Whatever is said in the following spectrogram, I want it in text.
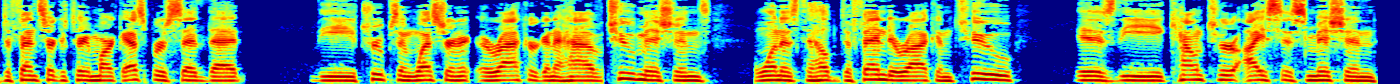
Defense Secretary Mark Esper said that the troops in Western Iraq are going to have two missions. One is to help defend Iraq, and two is the counter ISIS mission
